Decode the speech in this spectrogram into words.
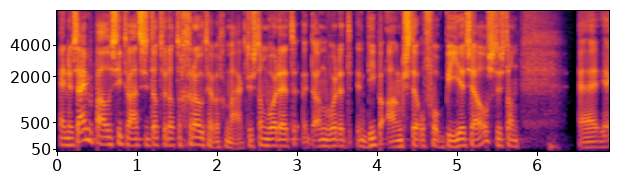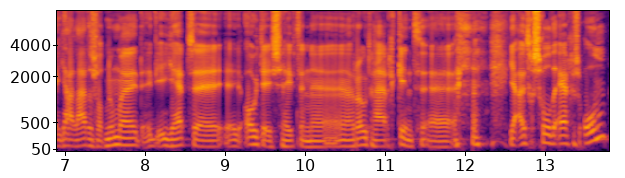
En er zijn bepaalde situaties dat we dat te groot hebben gemaakt. Dus dan wordt het, dan wordt het diepe angsten of fobieën zelfs. Dus dan, eh, ja, laat eens wat noemen. Je hebt, uh, Otis heeft een uh, roodharig kind je uitgescholden ergens om.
